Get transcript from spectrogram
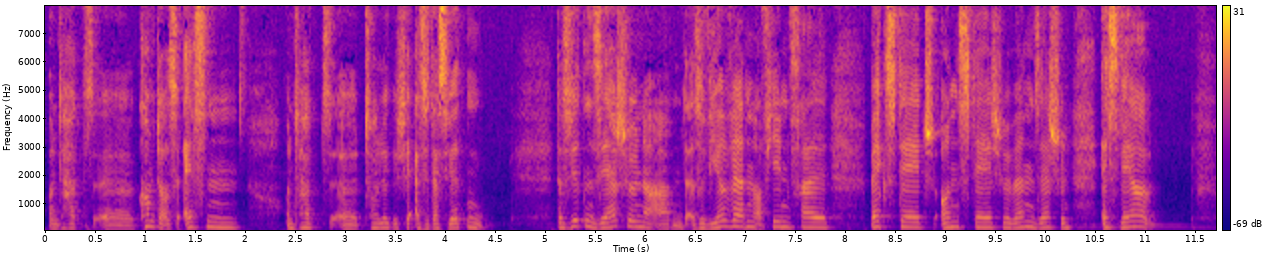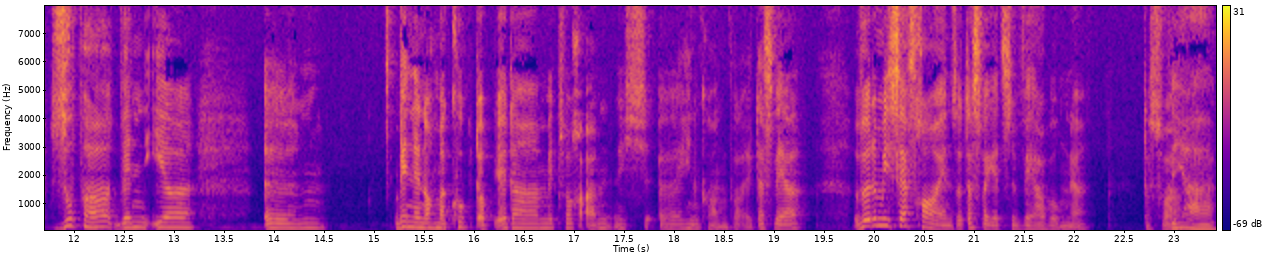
und hat äh, kommt aus Essen und hat äh, tolle Geschichten. Also das wird ein das wird ein sehr schöner Abend. Also wir werden auf jeden Fall backstage, onstage, wir werden sehr schön. Es wäre super, wenn ihr ähm, wenn ihr noch mal guckt, ob ihr da Mittwochabend nicht äh, hinkommen wollt. Das wäre würde mich sehr freuen. So, das war jetzt eine Werbung, ne? Das war Ja.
